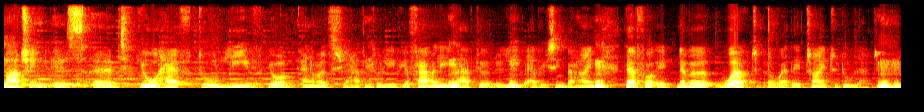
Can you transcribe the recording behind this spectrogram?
Marching is uh, you have to leave your animals, you have to leave your family, you mm. have to leave mm. everything behind. Mm. Therefore, it never worked where they tried to do that. Mm-hmm.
